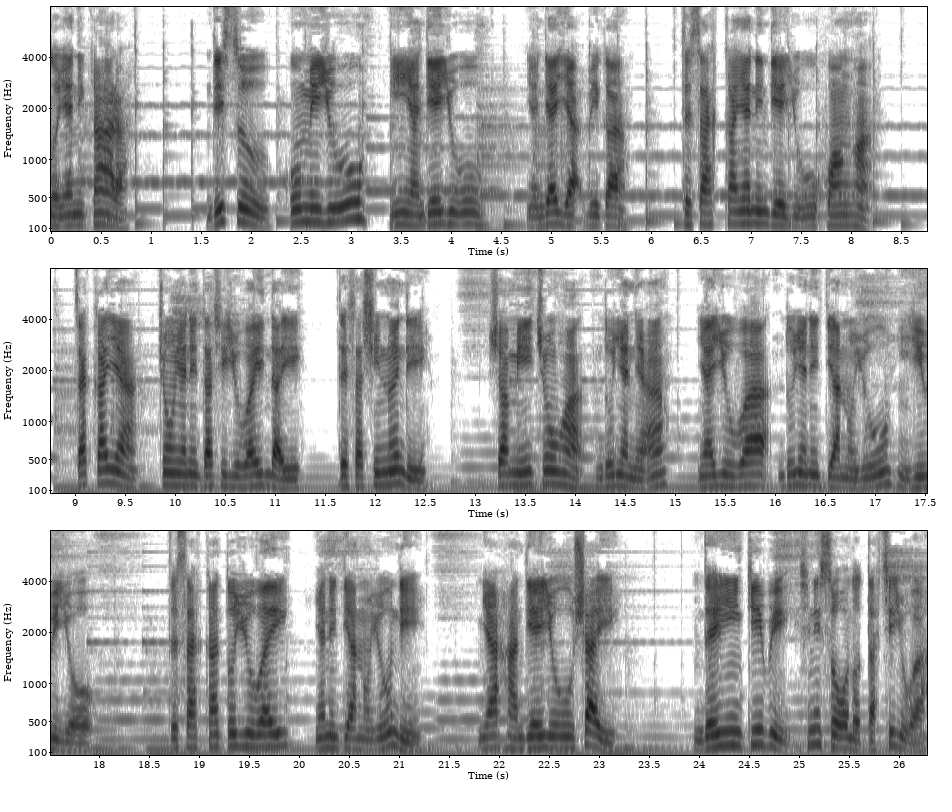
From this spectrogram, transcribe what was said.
do yani kara ndisu kumi yu in yandie yu yandia ya bi ka sakanya nindie yu Juan ha. Sakanya chon yani tashi yuva indai. Te sashino endi. Shami chon ha dunya nya. Ya yuva dunya ni tiano yu yivi yo. Te sakato yuvai yani tiano yu ndi. Nya handie yu shai. Nde in kibi shini so ondo tachi yuwa.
